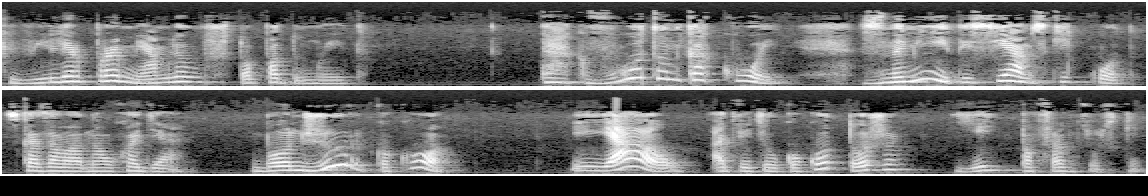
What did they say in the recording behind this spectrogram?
Квиллер промямлил, что подумает. «Так вот он какой! Знаменитый сиамский кот!» — сказала она, уходя. «Бонжур, Коко!» «Яу!» — ответил Коко тоже ей по-французски.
